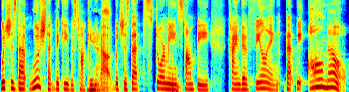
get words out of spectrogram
which is that whoosh that Vicky was talking Yes. about, which is that stormy, stompy kind of feeling that we all know.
